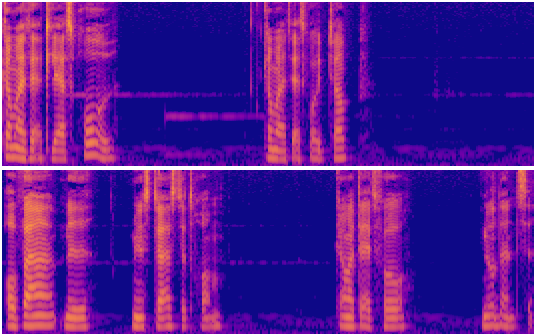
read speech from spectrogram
kommer jeg til at lære sproget? Kommer jeg til at få et job? Og hvad med min største drøm? Kommer jeg til at få en uddannelse?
